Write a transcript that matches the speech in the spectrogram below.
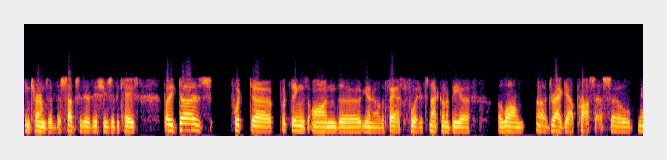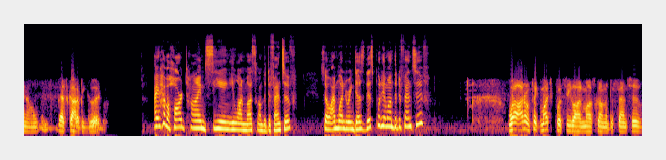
in terms of the substantive issues of the case, but it does put uh, put things on the you know the fast foot. It's not going to be a a long uh, dragged out process. So you know that's got to be good. I have a hard time seeing Elon Musk on the defensive. So I'm wondering, does this put him on the defensive? Well, I don't think much puts Elon Musk on the defensive,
